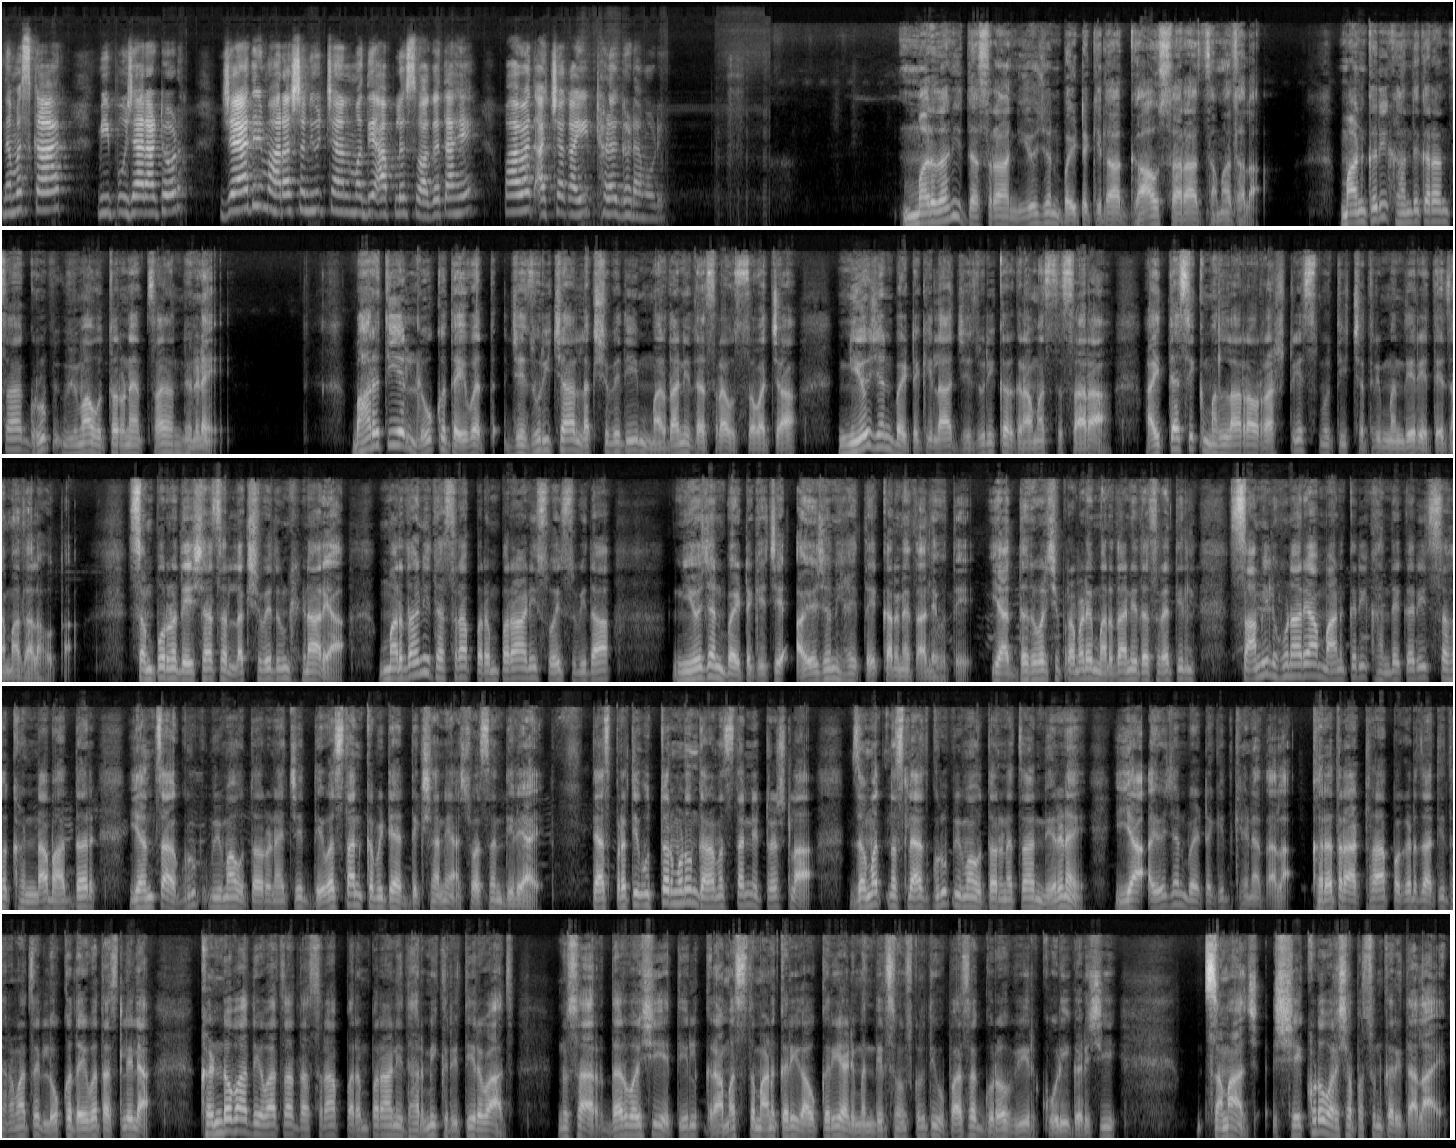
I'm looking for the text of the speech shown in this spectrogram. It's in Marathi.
नमस्कार मी पूजा राठोड. जयाद्री महाराष्ट्र न्यूज चॅनलमध्ये आपलं स्वागत आहे. पाहाव्यात आजच्या काही ठळक घडामोडी. मर्दानी दसरा नियोजन बैठकीला गाव सारा जमा झाला. मानकरी खांदेकरांचा ग्रुप विमा उतरवण्याचा निर्णय. भारतीय लोकदैवत जेजुरीच्या लक्षवेधी मर्दानी दसरा उत्सवाच्या नियोजन बैठकीला जेजुरीकर ग्रामस्थ सारा ऐतिहासिक मल्हारराव राष्ट्रीय स्मृती छत्री मंदिर येथे जमा झाला होता. संपूर्ण देशाचं लक्ष वेधून घेणाऱ्या मर्दानी दसरा परंपरा आणि सोयीसुविधा नियोजन बैठकीचे आयोजन हे ते करण्यात आले होते. या दरवर्षीप्रमाणे मर्दानी दसऱ्यातील सामील होणाऱ्या मानकरी खांदेकरी सह खंडा बहादर यांचा ग्रुप विमा उतरवण्याचे देवस्थान कमिटी अध्यक्षाने आश्वासन दिले आहे. त्यास प्रति उत्तर म्हणून ग्रामस्थांनी ट्रस्टला जमत नसल्यास ग्रुप विमा उतरवण्याचा निर्णय या आयोजन बैठकीत घेण्यात आला. खरं तर अठरा पगड जाती धर्माचे लोकदैवत असलेल्या खंडोबा देवाचा दसरा परंपरा आणि धार्मिक रीतिरिवाजनुसार दरवर्षी येथील ग्रामस्थ माणकरी गावकरी आणि मंदिर संस्कृती उपासक गुरव वीर कोळी गडशी समाज शेकडो वर्षापासून करीत आला आहे.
